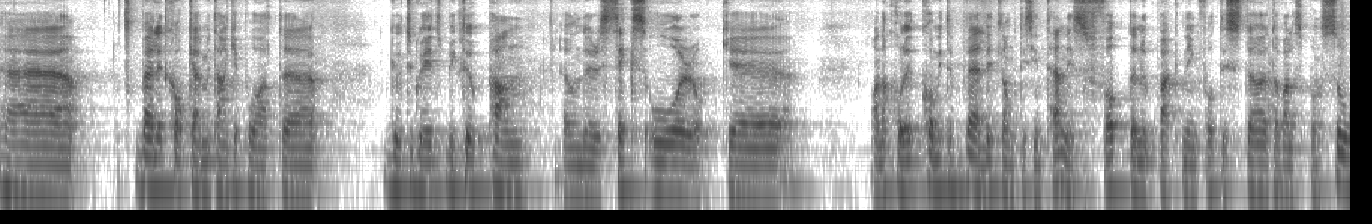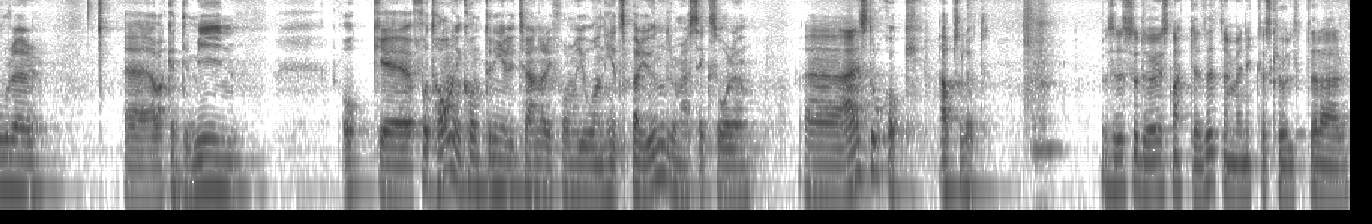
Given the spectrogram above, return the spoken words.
Eh, väldigt chockad med tanke på att eh, Good to Great byggt upp han under sex år och eh, han har kommit- väldigt långt i sin tennis. Fått en uppbackning, fått stöd av alla sponsorer, eh, av akademin och eh, fått ha en kontinuerlig tränare i form av Johan Hedsberg under de här sex åren. Eh, är en stor chock, absolut. Precis, och du har ju snackat lite med Niklas Kulte där.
